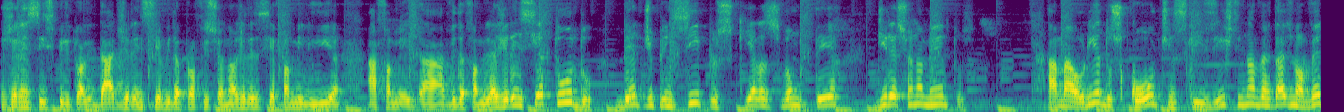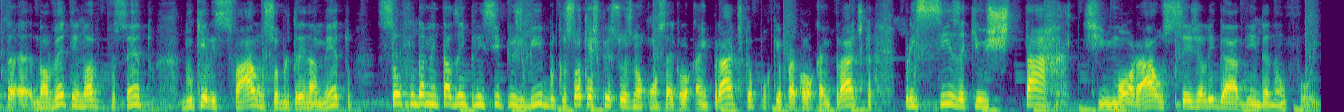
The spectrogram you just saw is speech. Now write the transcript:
gerencia espiritualidade, gerencia vida profissional, gerencia família, a, família, a vida familiar, gerencia tudo dentro de princípios que elas vão ter direcionamentos. A maioria dos coachings que existem, na verdade, 90, 99% do que eles falam sobre treinamento são fundamentados em princípios bíblicos, só que as pessoas não conseguem colocar em prática, porque para colocar em prática precisa que o start moral seja ligado e ainda não foi.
